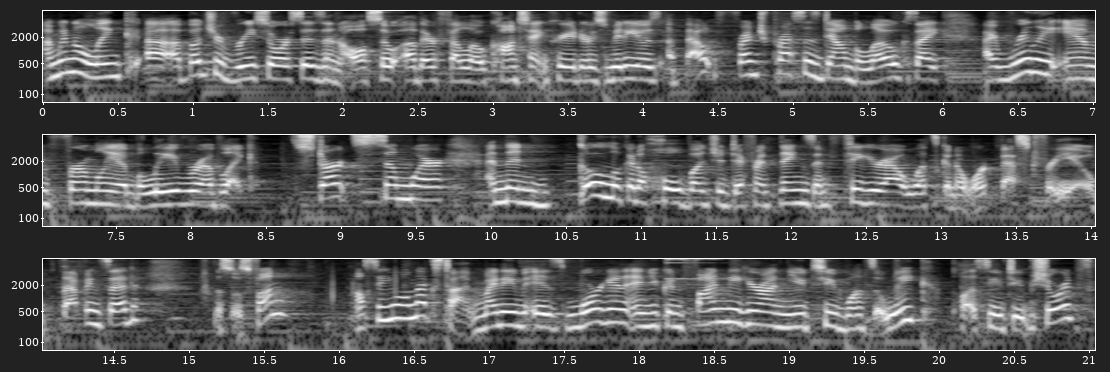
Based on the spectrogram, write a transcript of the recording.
I'm gonna link uh, a bunch of resources and also other fellow content creators videos about French presses down below, because I, I really am firmly a believer of like, Start somewhere and then go look at a whole bunch of different things and figure out what's gonna work best for you. That being said, this was fun. I'll see you all next time. My name is Morgan, and you can find me here on YouTube once a week, plus YouTube Shorts.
